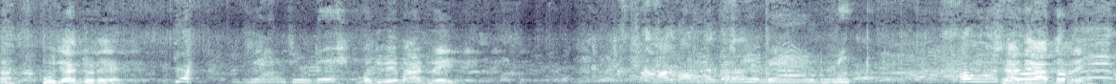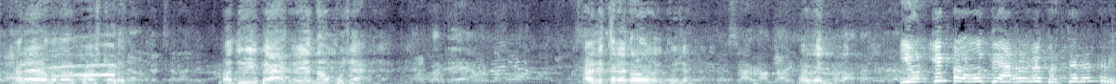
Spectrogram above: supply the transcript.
ಹಾ ಪೂಜಾನ್ ಜೋಡಿ ಉಗ್ಯ ಜಾನ್ ಜೋಡಿ ಮದ್ವೆ ಮಾಡ್ರಿ. ಹೌದು ಶಾನೆ ಆದ್ ನೋಡ್ರಿ. ಖರೆ ಹೇಳ್ಬೇಕಂದ್ರೆ ಫಸ್ಟ್ ನೋಡು. ಮದ್ವಿ ಬ್ಯಾಡ್ರಿ ಅನ್ನೋ ಪೂಜಾ. ಅಲ್ಲಿ ಕರೆ ತಗೊಳ್ಳಿ ಪೂಜಾ. ಹೋಗಲಿ. ಇವನ್ಕಿಂತ ಮುದ್ದು ಯಾರು ಬರ್ತೀರೇನ್ರಿ?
